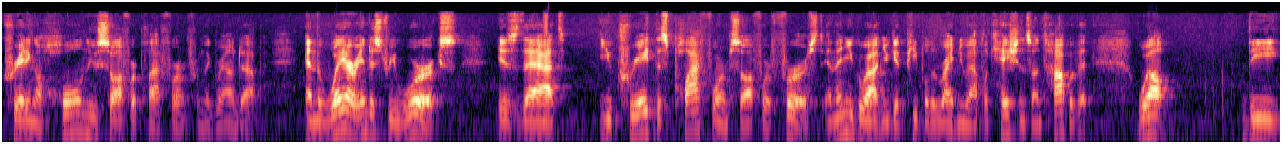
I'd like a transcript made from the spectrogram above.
creating a whole new software platform from the ground up. And the way our industry works is that you create this platform software first, and then you go out and you get people to write new applications on top of it. Well, the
